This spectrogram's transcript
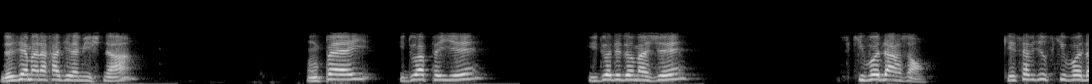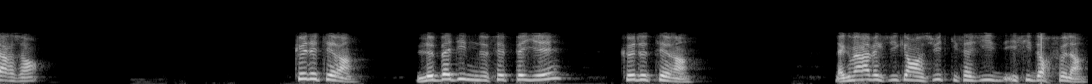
Deuxième halakha la Mishnah, on paye, il doit payer il doit dédommager ce qui vaut d'argent. Qu'est-ce que ça veut dire ce qui vaut d'argent Que des terrains. Le badin ne fait payer que de terrains. La Gemara va ensuite qu'il s'agit ici d'orphelins.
